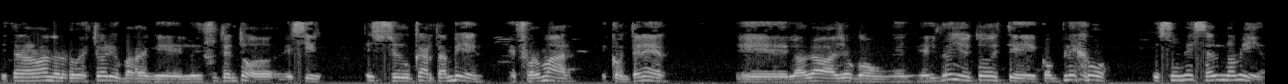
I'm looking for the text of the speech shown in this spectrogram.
Están armando los vestuarios para que lo disfruten todo. Es decir, eso es educar también, es formar, es contener. Eh, lo hablaba yo con el, dueño de todo este complejo, es un ex alumno mío.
